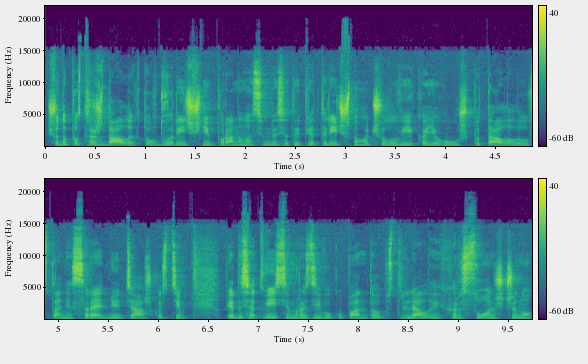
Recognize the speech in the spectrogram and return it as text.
Щодо постраждалих, то в дворічній поранено 75-річного чоловіка. Його ушпиталили у стані середньої тяжкості. 58 разів окупанти обстріляли Херсонщину.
